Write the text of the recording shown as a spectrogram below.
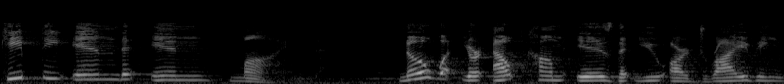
keep the end in mind. Know what your outcome is that you are driving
